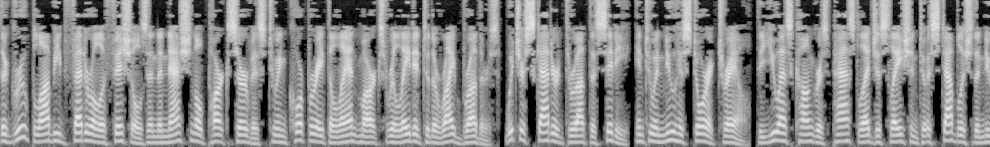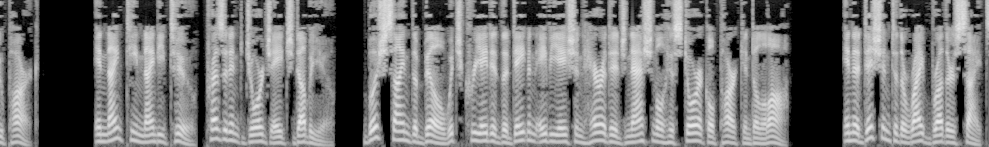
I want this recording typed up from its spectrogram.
The group lobbied federal officials and the National Park Service to incorporate the landmarks related to the Wright brothers, which are scattered throughout the city, into a new historic trail. The U.S. Congress passed legislation to establish the new park. In 1992, President George H.W. Bush signed the bill which created the Dayton Aviation Heritage National Historical Park into law. In addition to the Wright brothers' sites,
